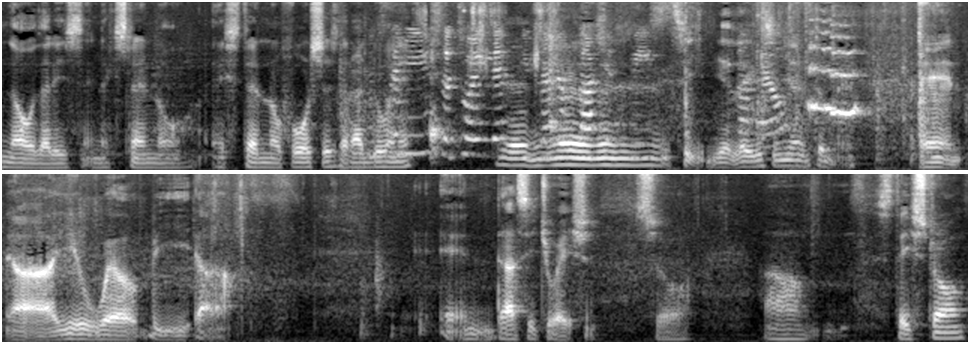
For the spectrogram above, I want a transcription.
Know that it's an external external forces that are doing it. Yeah, ladies and gentlemen, and uh, you will be uh, in that situation. So um, stay strong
